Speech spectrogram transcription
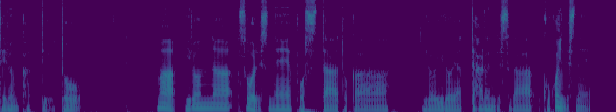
てるんかっていうと、まあ、いろんな、そうですね、ポスターとか、いろいろやってはるんですが、ここにですね、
